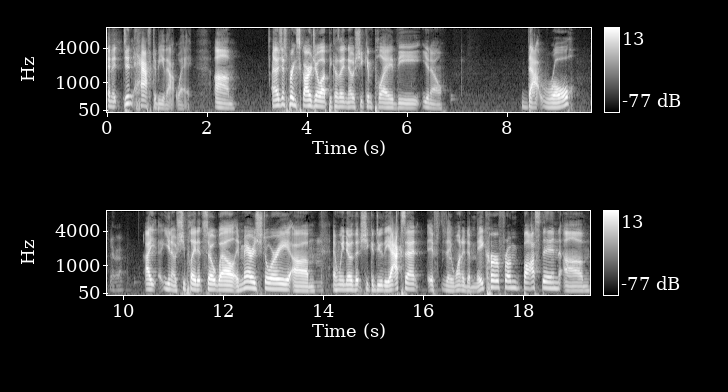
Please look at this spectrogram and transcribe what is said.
and it didn't have to be that way. Um, and I just bring ScarJo up because I know she can play the you know that role. Okay. I you know she played it so well in Marriage Story, um, and we know that she could do the accent if they wanted to make her from Boston. Um,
